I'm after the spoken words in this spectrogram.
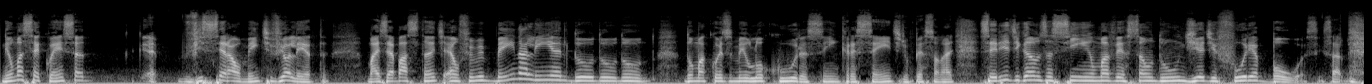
nenhuma sequência é, visceralmente violenta. Mas é bastante. É um filme bem na linha do, do, do- de uma coisa meio loucura, assim, crescente de um personagem. Seria, digamos assim, uma versão do Um Dia de Fúria boa, assim, sabe?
